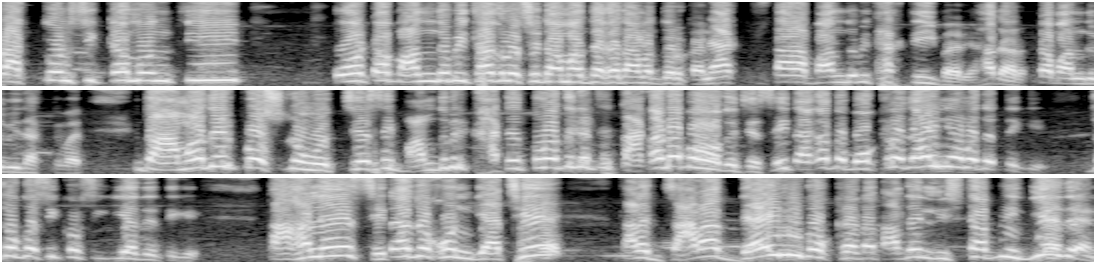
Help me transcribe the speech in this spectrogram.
প্রাক্তন শিক্ষামন্ত্রী কটা বান্ধবী থাকল সেটা আমার দেখা জানার দরকার এক তারা বান্ধবী থাকতেই পারে, হাজারটা বান্ধবী থাকতে পারে। কিন্তু আমাদের প্রশ্ন হচ্ছে, সেই বান্ধবীর খাটের তোলা থেকে টাকাটা পাওয়া গেছে, সেই টাকা তো বকরা যায়নি আমাদের থেকে, যোগ্য শিক্ষক শিক্ষিকাদের থেকে। তাহলে সেটা যখন গেছে, তাহলে যারা দেয়নি বকরাটা, তাদের লিস্ট আপনি দিয়ে দেন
